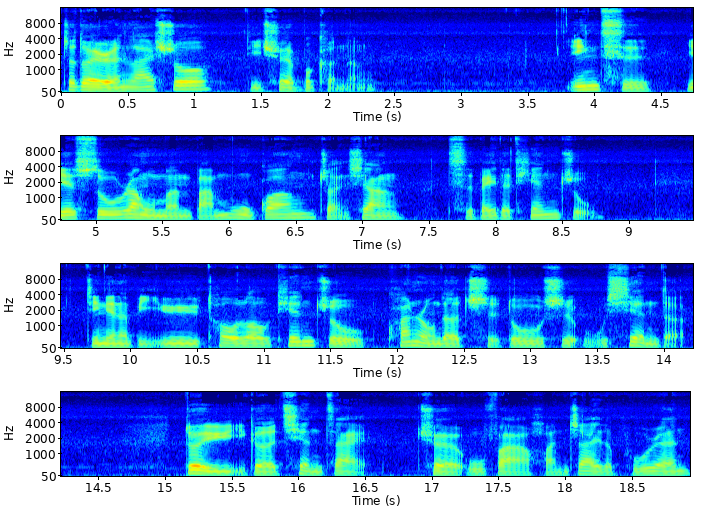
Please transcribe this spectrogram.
这对人来说的确不可能。因此，耶稣让我们把目光转向慈悲的天主。今天的比喻透露天主宽容的尺度是无限的。对于一个欠债却无法还债的仆人，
